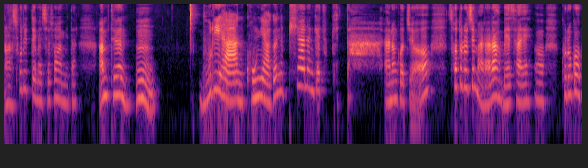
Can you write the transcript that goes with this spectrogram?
아 소리 때문에 죄송합니다. 암튼 음. 무리한 공약은 피하는 게 좋겠다. 라는 거죠. 서두르지 말아라 매사에. 어, 그리고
